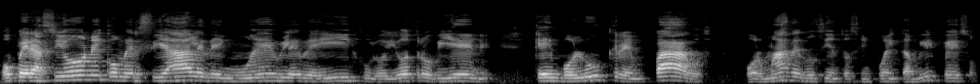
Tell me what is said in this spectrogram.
Operaciones comerciales de inmuebles, vehículos y otros bienes que involucren pagos por más de 250 mil pesos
